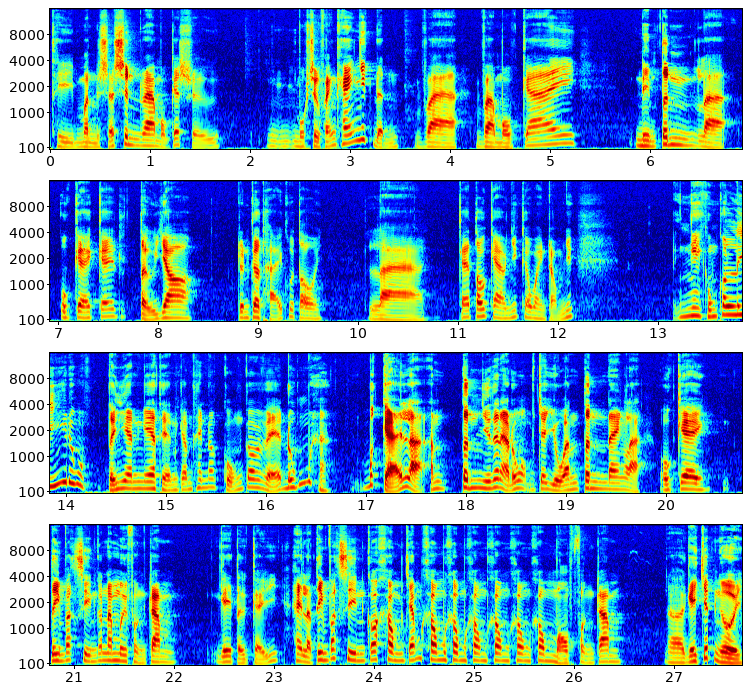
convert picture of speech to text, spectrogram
thì mình sẽ sinh ra một cái sự, một sự phản kháng nhất định và và một cái niềm tin là, ok, cái tự do trên cơ thể của tôi là cái tối cao nhất cái quan trọng nhất. Nghe cũng có lý đúng không? Tự nhiên anh nghe thì anh cảm thấy nó cũng có vẻ đúng hả bất kể là anh tin như thế nào đúng không? Cho dù anh tin đang là ok tiêm vaccine có 50% gây tự kỷ hay là tiêm vaccine có 0.000001% uh, ờ, gây chết người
